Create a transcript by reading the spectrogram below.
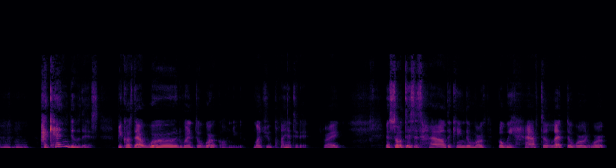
Mm-hmm. I can do this because that word went to work on you once you planted it, right? And so this is how the kingdom works. But we have to let the word work.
